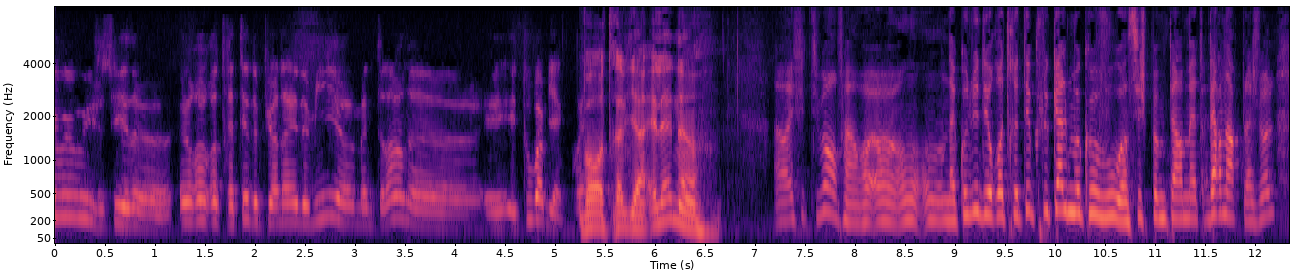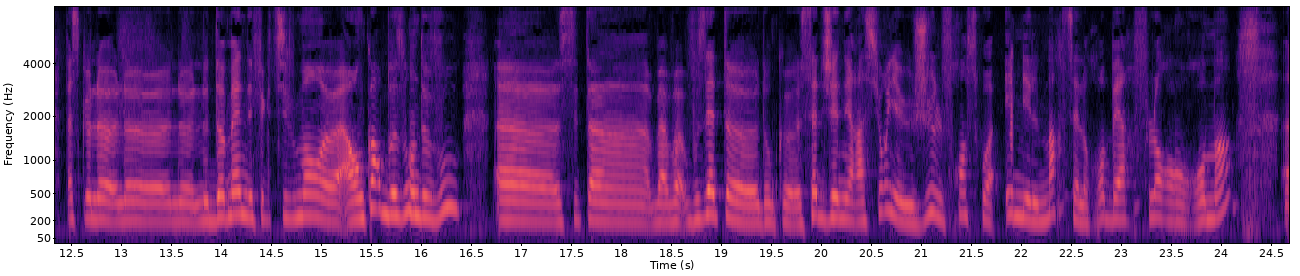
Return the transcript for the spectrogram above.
oui, oui, je suis euh, heureux retraité depuis un an et demi euh, maintenant euh, et, tout va bien. Bon, très bien. Hélène? Alors effectivement, enfin, euh, on, a connu des retraités plus calmes que vous, hein, si je peux me permettre, Bernard Plajol, parce que le, domaine effectivement euh, a encore besoin de vous. Euh, c'est un, bah, vous êtes donc cette génération. Il y a eu Jules, François, Émile, Marcel, Robert, Florent, Romain. et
